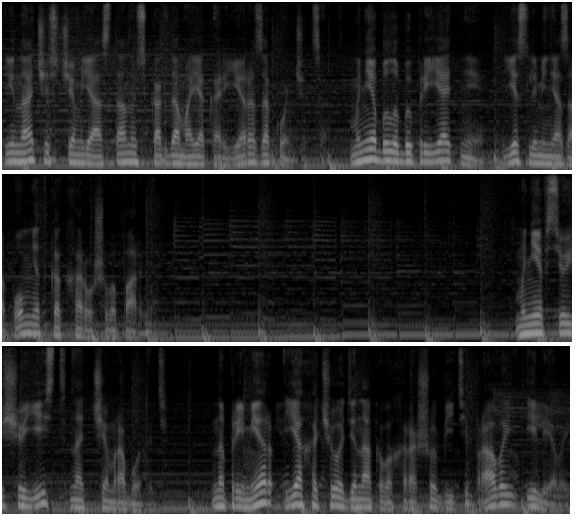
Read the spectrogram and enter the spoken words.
Иначе с чем я останусь, когда моя карьера закончится? Мне было бы приятнее, если меня запомнят как хорошего парня. Мне все еще есть над чем работать. Например, я хочу одинаково хорошо бить и правой, и левой.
